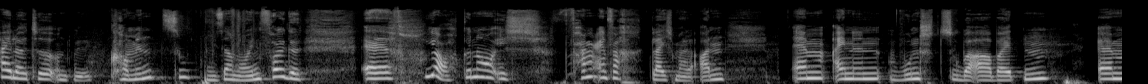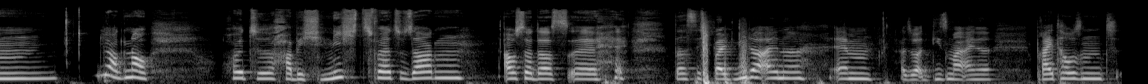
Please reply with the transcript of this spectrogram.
Hi Leute und willkommen zu dieser neuen Folge. Äh, ja, genau, ich fange einfach gleich mal an, ähm, einen Wunsch zu bearbeiten. Ähm, ja, genau. Heute habe ich nichts mehr zu sagen, außer dass, äh, dass ich bald wieder eine, ähm, also diesmal eine 3000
